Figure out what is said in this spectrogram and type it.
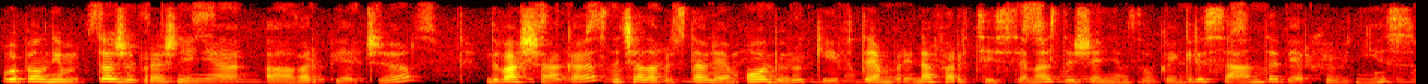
Выполним тоже упражнение а, в арпеджио. Два шага. Сначала представляем обе руки в тембре на фортиссимо с движением звука глиссанда вверх и вниз.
